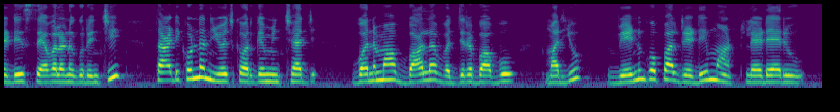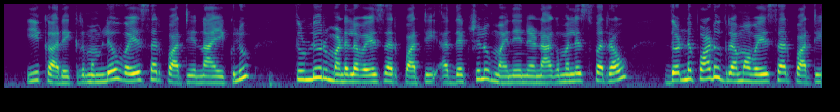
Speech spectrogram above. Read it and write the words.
రెడ్డి సేవలను గురించి తాడికొండ నియోజకవర్గం ఇన్ఛార్జ్ వనమా బాల వజ్రబాబు మరియు వేణుగోపాల్ రెడ్డి మాట్లాడారు. ఈ కార్యక్రమంలో వైఎస్ఆర్ పార్టీ నాయకులు తుళ్ళూరు మండల వైఎస్ఆర్ పార్టీ అధ్యక్షులు మైనేని నాగమల్లేశ్వరరావు దొండపాడు గ్రామ వైఎస్ఆర్ పార్టీ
